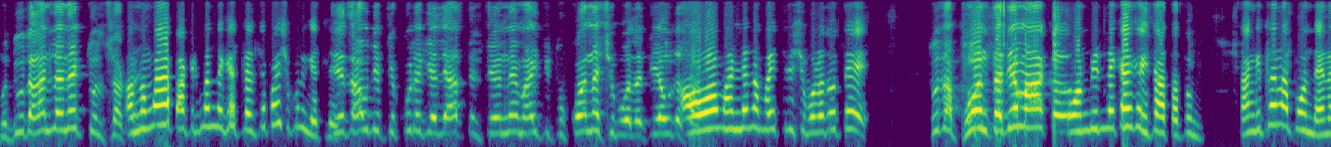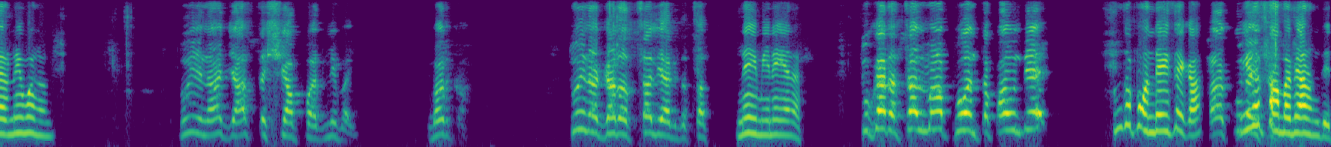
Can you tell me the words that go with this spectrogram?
मग दूध आणलं नाही का तुला आणि सकाळी मग माझ्या पाकिट मधनं घेतले ते पैसे कोणी घेतले? ते जाऊ दे ते कुठे गेले असतील ते नाही माहिती तू कोणाशी बोलत एवढं सांग. अहो म्हणले ना मैत्रीशी बोलत होते. तुझा फोन तर दे माक फोन बिन नाही काय घ्यायचं आता तुम्ही सांगितलं ना फोन देणार नाही म्हणून. तू ये ना जास्त शाप पाडली बाई. बर का? तू ये ना घरात चाल एकदा चाल. नाही मी नाही येणार. तू घरात चाल मग फोन तर पाहून दे. तुमचा फोन द्यायचंय का? हा कुणा थांबा मी आणून देत.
